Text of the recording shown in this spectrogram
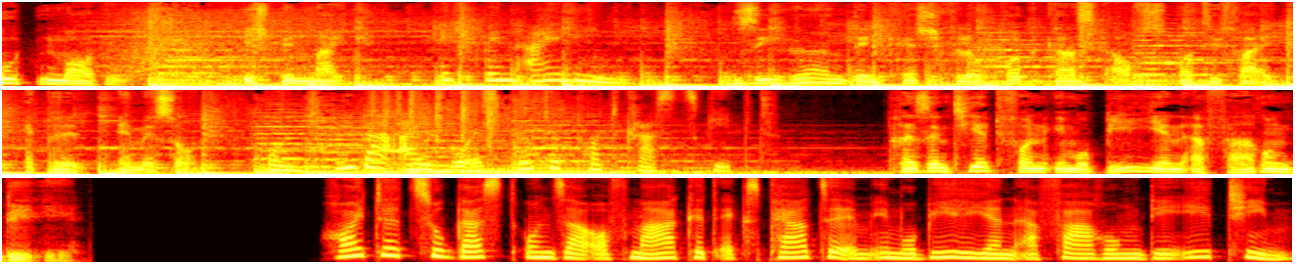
Guten Morgen. Ich bin Mike. Ich bin Eileen. Sie hören den Cashflow Podcast auf Spotify, Apple, Amazon. Und überall, wo es gute Podcasts gibt. Präsentiert von Immobilienerfahrung.de. Heute zu Gast unser Off-Market-Experte im Immobilienerfahrung.de Team.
